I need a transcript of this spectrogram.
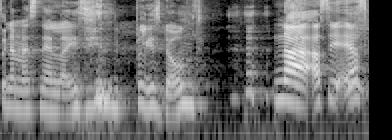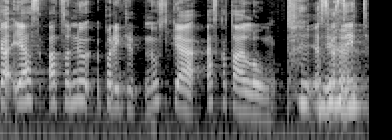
Nej men snälla i sin, please don't. Nej, alltså jag ska, jag, alltså nu på riktigt, nu ska jag, jag ska ta det lugnt. Jag ska sitta,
